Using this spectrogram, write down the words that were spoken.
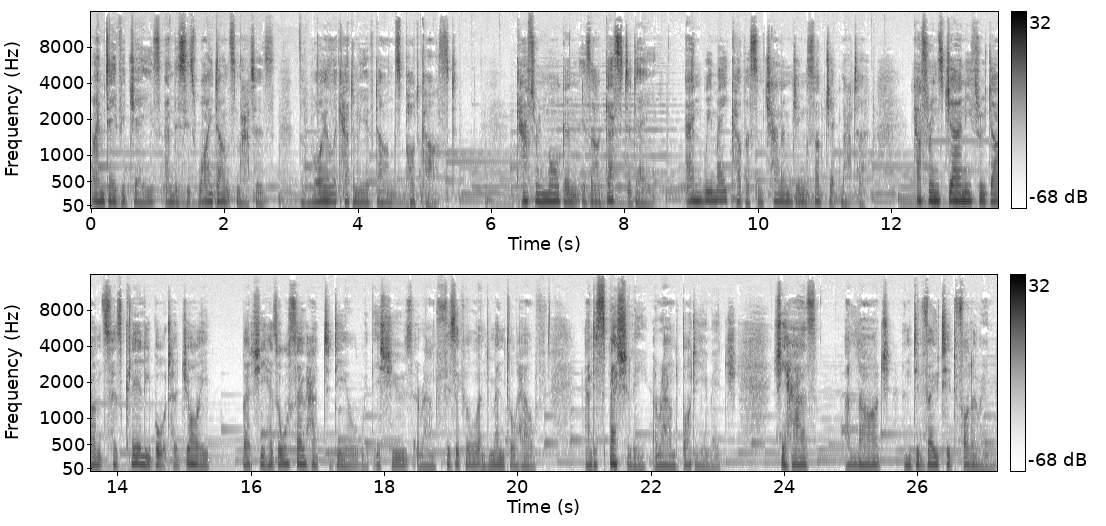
I'm David Jays, and this is Why Dance Matters, the Royal Academy of Dance podcast. Kathryn Morgan is our guest today, and we may cover some challenging subject matter. Kathryn's journey through dance has clearly brought her joy, but she has also had to deal with issues around physical and mental health, and especially around body image. She has a large and devoted following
